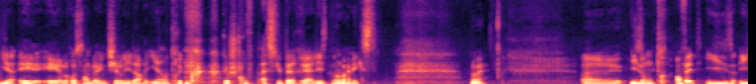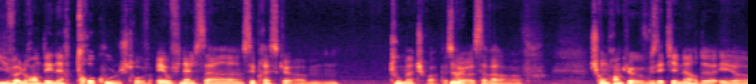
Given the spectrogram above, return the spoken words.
et, elle ressemble à une cheerleader. Il y a un truc que je trouve pas super réaliste dans le mix. Ouais. Euh, ils ont en fait, ils, ils, veulent rendre les nerfs trop cool, je trouve. Et au final, ça, c'est presque too much, quoi. Parce que ça va. Je comprends que vous étiez nerd et euh,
